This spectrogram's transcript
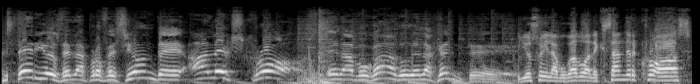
misterios de la profesión de Alex Cross, el abogado de la gente. Yo soy el abogado Alexander Cross.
